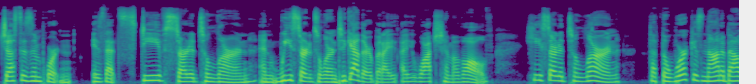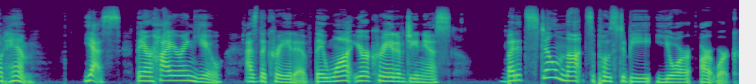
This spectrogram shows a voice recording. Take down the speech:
just as important, is that Steve started to learn, and we started to learn together, but I, I watched him evolve. He started to learn that the work is not about him. Yes, they are hiring you as the creative. They want your creative genius, but it's still not supposed to be your artwork.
